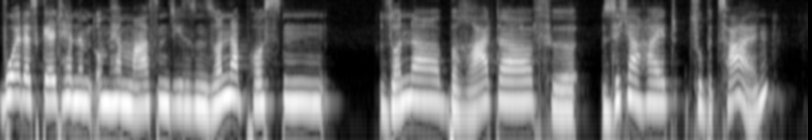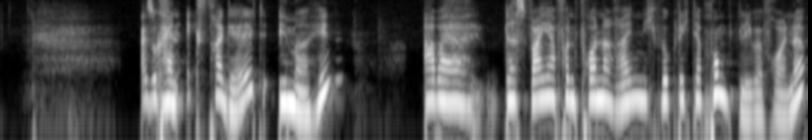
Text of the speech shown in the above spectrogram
wo er das Geld hernimmt, um Herrn Maaßen diesen Sonderposten Sonderberater für Sicherheit zu bezahlen. Also kein extra Geld, immerhin. Aber das war ja von vornherein nicht wirklich der Punkt, liebe Freunde.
